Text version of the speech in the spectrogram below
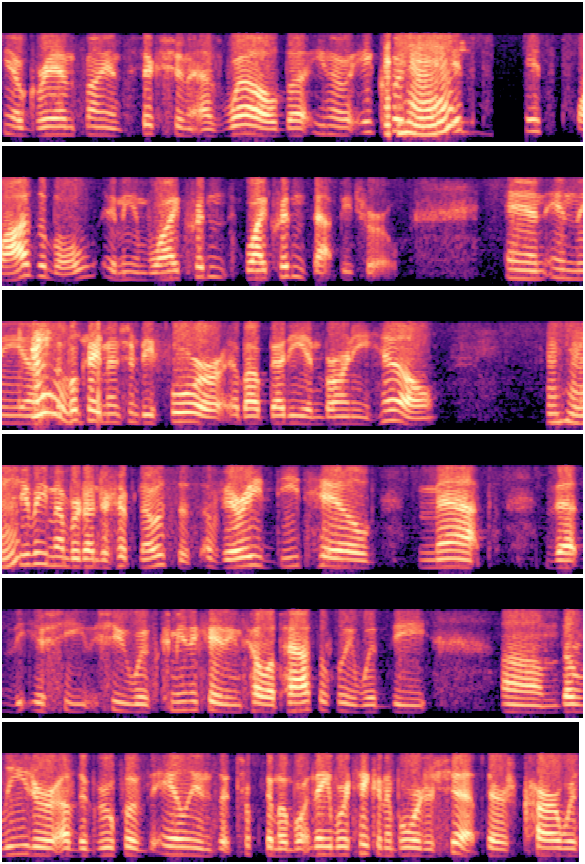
you know grand science fiction as well. But you know, it could Mhm. it's it's plausible. I mean, why couldn't why couldn't that be true? And in the, uh, the book I mentioned before about Betty and Barney Hill, Mm-hmm. she remembered under hypnosis a very detailed map that the, she she was communicating telepathically with the um the leader of the group of aliens that took them aboard. They were taken aboard a ship. Their car was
